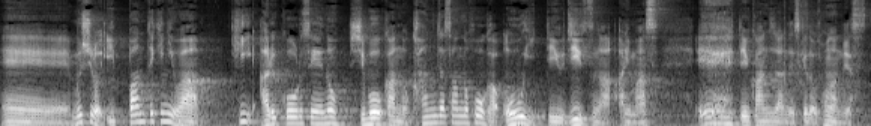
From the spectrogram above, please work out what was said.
えー、むしろ一般的には、非アルコール性の脂肪肝の患者さんの方が多いっていう事実があります。えーっていう感じなんですけど、そうなんです。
